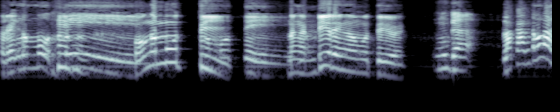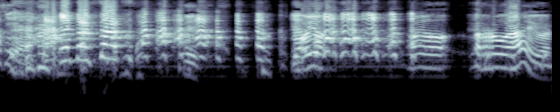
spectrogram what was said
Sering ngemuti. Oh ngemuti. Ngemuti. Nang endi ngemuti ya? Enggak. Belakang kelas ya. Bangsat. Eh. Koyo koyo ero kan.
